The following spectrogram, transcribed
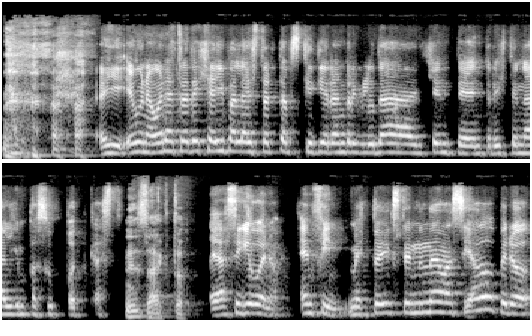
es una buena estrategia ahí para las startups que quieran reclutar gente, entrevisten a alguien para sus podcasts. Exacto. Así que bueno, en fin, me estoy extendiendo demasiado, pero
